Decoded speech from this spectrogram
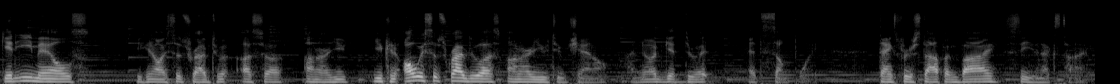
get emails, you can always subscribe to us uh, on our, you you can always subscribe to us on our YouTube channel. I know I'd get through it at some point. Thanks for stopping by. See you next time.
